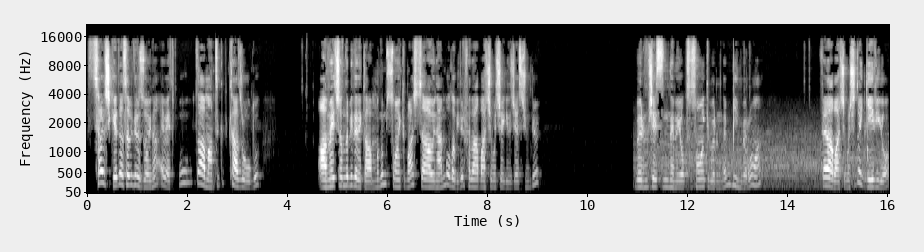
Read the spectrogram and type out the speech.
Selçuk'a da atabiliriz oyuna. Evet bu daha mantıklı bir kadro oldu. Ahmet Can'ı da bilerek almadım. Sonraki maç daha önemli olabilir. Fenerbahçe maçına gideceğiz çünkü. Bölüm içerisinde mi yoksa sonraki bölümde mi bilmiyorum ama Fenerbahçe maçı da geliyor.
